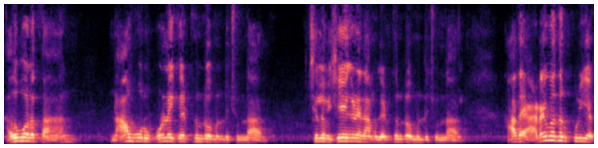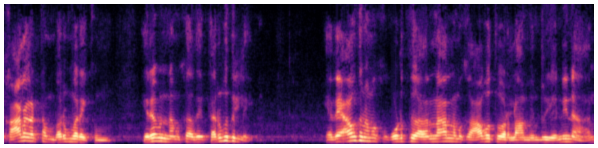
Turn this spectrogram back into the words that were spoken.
அதுபோலத்தான் நாம் ஒரு பொருளை கேட்கின்றோம் என்று சொன்னால் சில விஷயங்களை நாம் கேட்கின்றோம் என்று சொன்னால் அதை அடைவதற்குரிய காலகட்டம் வரும் வரைக்கும் இறைவன் நமக்கு அதை தருவதில்லை. எதையாவது நமக்கு கொடுத்து அதனால் நமக்கு ஆபத்து வரலாம் என்று எண்ணினால்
